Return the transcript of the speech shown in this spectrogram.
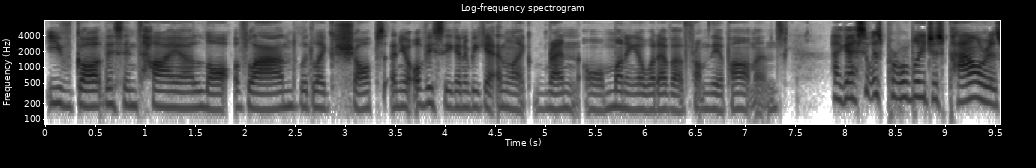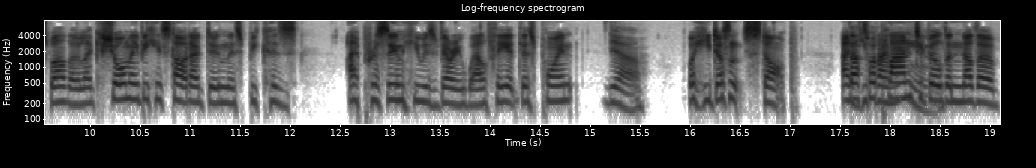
you've got this entire lot of land with like shops and you're obviously going to be getting like rent or money or whatever from the apartments. I guess it was probably just power as well, though. Like, sure, maybe he started out doing this because I presume he was very wealthy at this point, Yeah. but he doesn't stop. And That's he what I planned to build another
